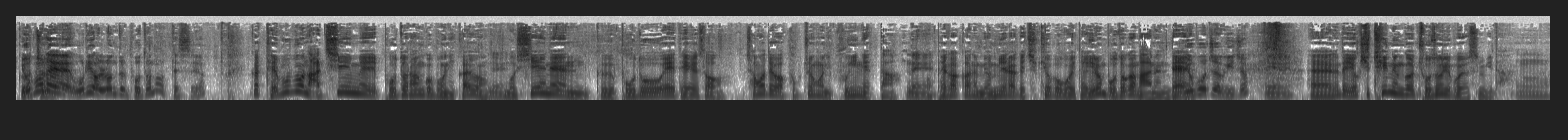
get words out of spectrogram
그렇죠. 요번에 우리 언론들 보도는 어땠어요? 그러니까 대부분 아침에 보도를 한 거 보니까요. 네. 뭐 CNN 그 보도에 대해서 청와대와 국정원이 부인했다. 네. 뭐 백악관은 면밀하게 지켜보고 있다. 이런 보도가 많은데. 유보적이죠? 예. 에, 근데 역시 튀는 건 조선일보였습니다. 음.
